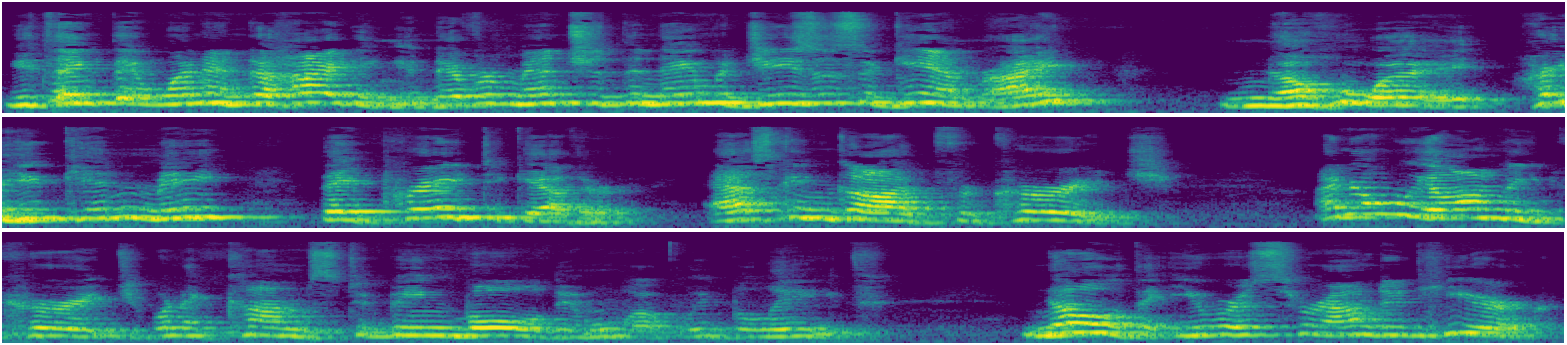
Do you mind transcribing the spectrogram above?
You think they went into hiding and never mentioned the name of Jesus again, right? No way. Are you kidding me? They prayed together, asking God for courage. I know we all need courage when it comes to being bold in what we believe. Know that you are surrounded here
